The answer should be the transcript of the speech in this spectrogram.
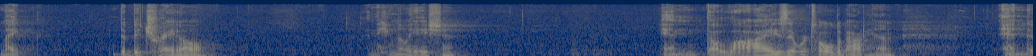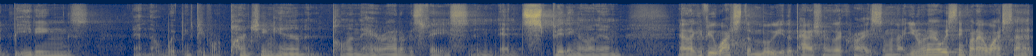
like the betrayal and the humiliation, and the lies that were told about him and the beatings and the whippings. People were punching him and pulling the hair out of his face and, and spitting on him. And like if you watch the movie, The Passion of the Christ, and when I, you know what I always think when I watch that?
